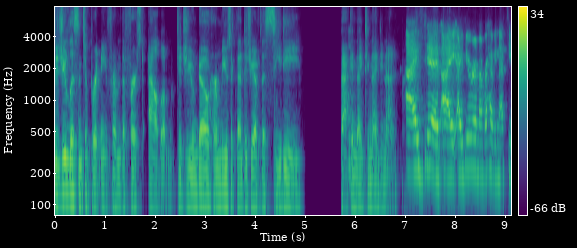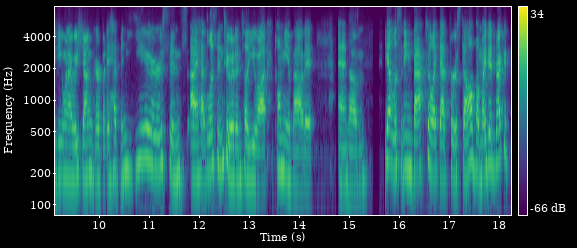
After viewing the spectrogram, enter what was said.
did you listen to Britney from the first album? Did you know her music then? Did you have the CD back in 1999? I did. I, I do remember having that CD when I was younger, but it had been years since I had listened to it until you uh, told me about it. And um, yeah, listening back to like that first album, I did rec-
